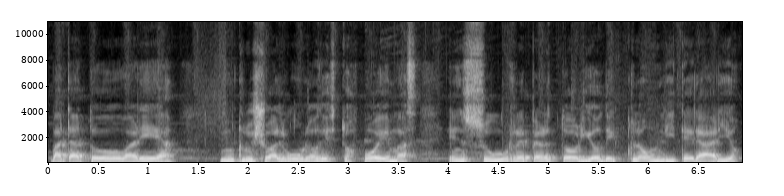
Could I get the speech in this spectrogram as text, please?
Batato Barea incluyó algunos de estos poemas en su repertorio de clown literario.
